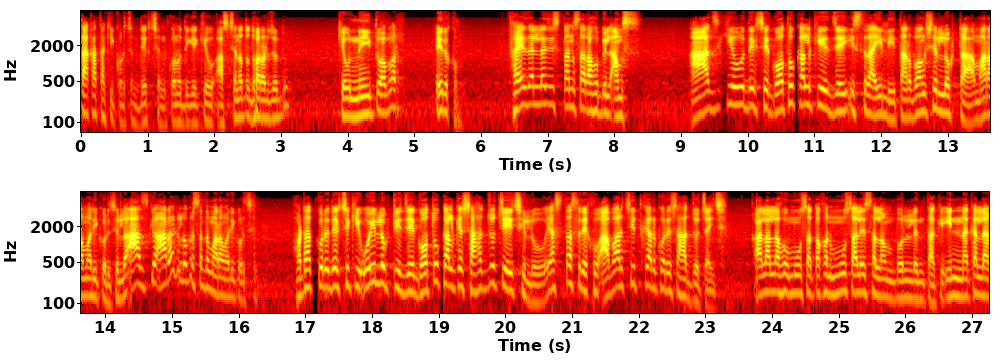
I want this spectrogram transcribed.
তাকাতাকি করছেন। দেখছেন, কোনো দিকে কেউ আসছে না তো ধরার জন্য, কেউ নেই তো আবার। এইরকম। ফায়েজ আল্লাহ ইস্তানসা রাহবিল আমস। আজকেও দেখছে, গতকালকে যে ইসরায়েলি তার বংশের লোকটা মারামারি করেছিল আজকে আর এক লোকের সাথে মারামারি করছে। হঠাৎ করে দেখছে কি ওই লোকটি যে গতকালকে সাহায্য চেয়েছিল আস্তাস রেখু আবার চিৎকার করে সাহায্য চাইছে। আল্লাহ মুসা, তখন মুসা আলাই সাল্লাম বললেন তাকে ইন্নাকাল্লা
